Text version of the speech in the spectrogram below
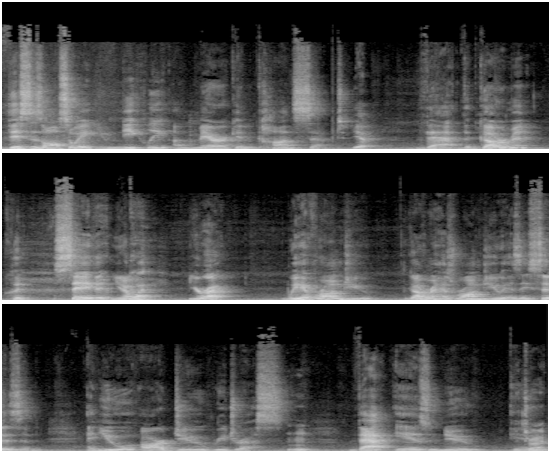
This is also a uniquely American concept Yep. that the government could say that you know what you're right we have wronged you the government has wronged you as a citizen and you are due redress That is new in, right.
